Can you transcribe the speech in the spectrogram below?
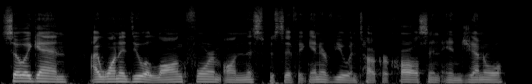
So again, I want to do a long form on this specific interview and Tucker Carlson in general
